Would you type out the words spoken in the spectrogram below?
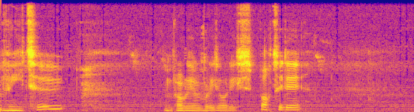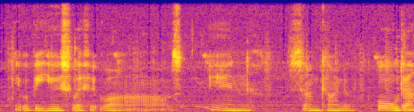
v2 and probably everybody's already spotted it it would be useful if it was in some kind of order.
